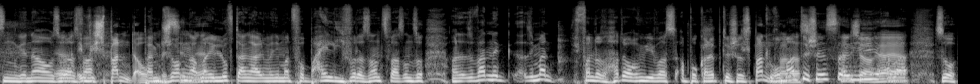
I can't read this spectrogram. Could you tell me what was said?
sehe und so. genau. So, Ja, das irgendwie war spannend auch Beim bisschen, Joggen hat man ne? die Luft angehalten, wenn jemand vorbeilief oder sonst was und so. Und das war eine, also ich meine, ich fand, das hatte auch irgendwie was Apokalyptisches, Spannend. Romantisches irgendwie. auch, ja, ja. aber so,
